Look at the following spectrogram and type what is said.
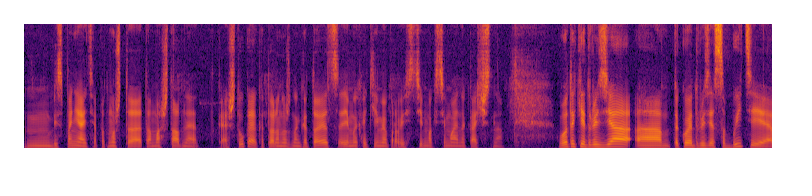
Без понятия, потому что это масштабная такая штука, к которой нужно готовиться, и мы хотим ее провести максимально качественно. Вот такие, друзья, а, такое, друзья, событие.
